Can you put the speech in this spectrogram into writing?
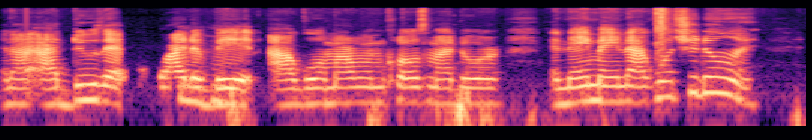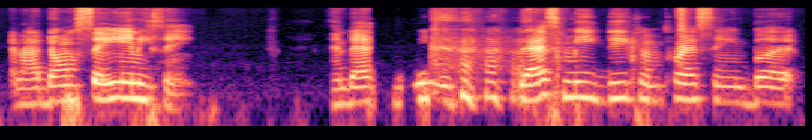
And I, I do that quite a hmm bit. I'll go in my room, close my door, and they may not, what you doing? And I don't say anything. And that's me. That's me decompressing. But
